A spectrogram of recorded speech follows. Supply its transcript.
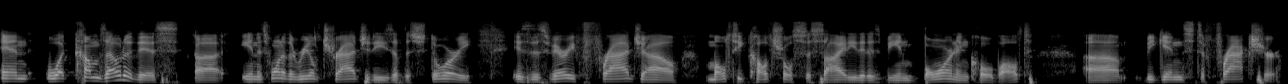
And what comes out of this, uh, and it's one of the real tragedies of the story, is this very fragile multicultural society that is being born in Cobalt uh, begins to fracture.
